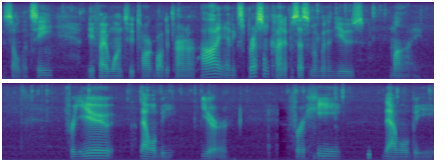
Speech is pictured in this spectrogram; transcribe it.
So let's see if I want to talk about the pronoun I and express some kind of possessive, I'm going to use my. For you, that will be your. For he, that will be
